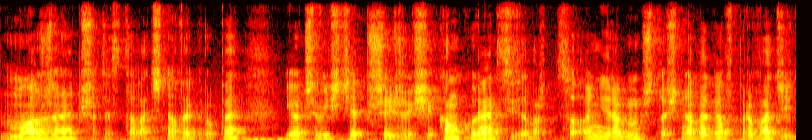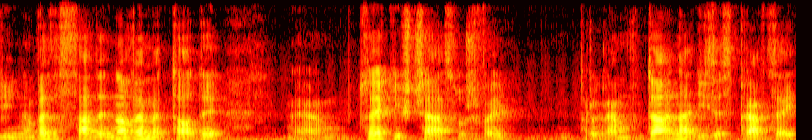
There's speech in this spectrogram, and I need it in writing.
może przetestować nowe grupy? I oczywiście przyjrzyj się konkurencji, zobacz co oni robią, czy coś nowego wprowadzili, nowe zasady, nowe metody, co jakiś czas używaj programów do analizy, sprawdzaj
